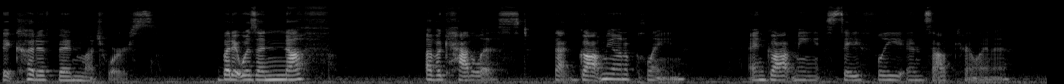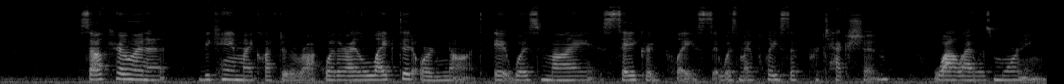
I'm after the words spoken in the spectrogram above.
It could have been much worse. But it was enough of a catalyst that got me on a plane and got me safely in South Carolina. South Carolina became my cleft of the rock, whether I liked it or not. It was my sacred place. It was my place of protection while I was mourning.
